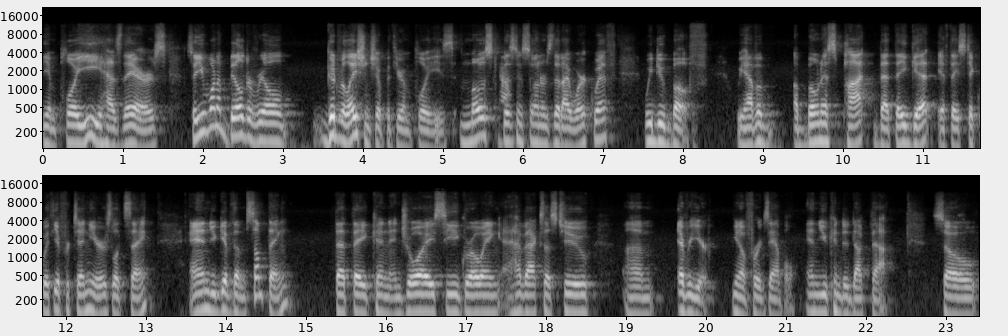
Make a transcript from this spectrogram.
the employee has theirs. So you want to build a real good relationship with your employees. Most yeah. business owners that I work with, we do both. We have a, a bonus pot that they get if they stick with you for 10 years, let's say, and you give them something that they can enjoy, see growing, have access to um, every year, you know, for example, and you can deduct that. So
